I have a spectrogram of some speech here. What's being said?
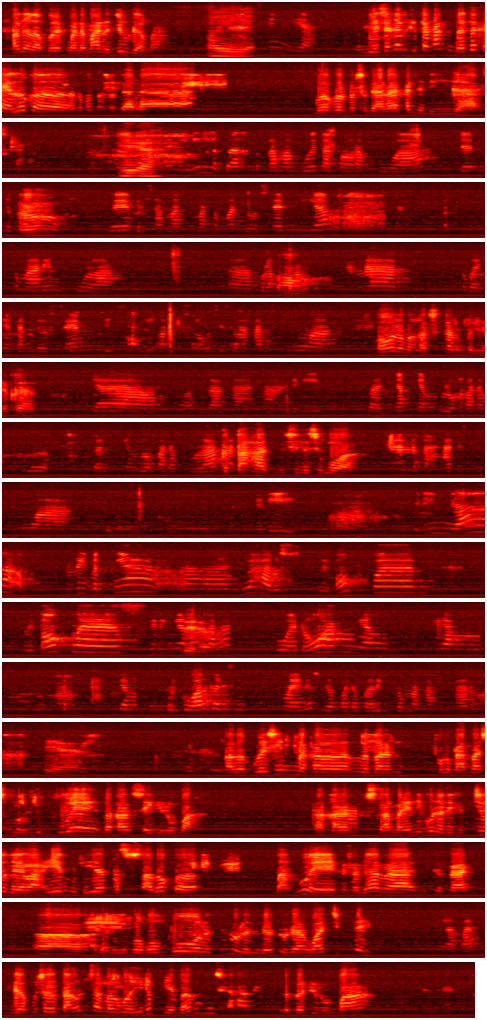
Udah nggak boleh ke mana-mana juga mah Oh iya. iya. biasa kan kita kan biasa kayak lo ke rumah saudara gua ke rumah saudara kan jadi enggak Iya. Ini lebaran pertama gue tanpa orang tua dan lebaran oh, gue bersama teman-teman dosen yang kemarin pulang Eh, pulang Oh. pulang karena kebanyakan dosen di sini orang Sulawesi Selatan semua oh rumah kasar kebanyakan ya Selatan nah jadi banyak yang belum pada pulang banyak yang belum pada pulang ketahan di sini semua? Ada ketahan semua. Jadi jadi ya ribetnya eh, gue harus beli oven beli toples jadinya Iya. karena gue doang yang yang yang berkeluarga di sini. Lainnya sudah pada balik ke Makassar. Iya. jadi Kalau gue sih bakal lebaran pertama sebelum hidup gue bakal stay di rumah. Nah, karena selama ini gue dari kecil dari lahir gitu ya pasti selalu ke mbah gue, ke saudara gitu kan. Eh, ada ngumpul-ngumpul itu udah, udah, udah wajib deh. ya pasti 31 tahun sama gue hidup ya baru gue sekarang bener di rumah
